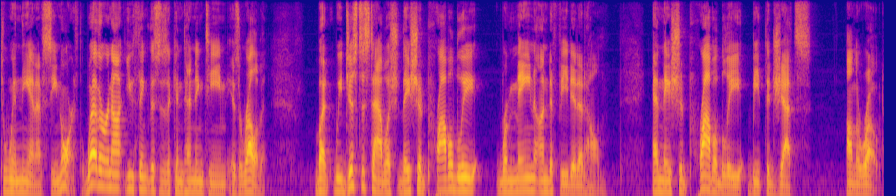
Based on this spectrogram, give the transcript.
to win the NFC North. Whether or not you think this is a contending team is irrelevant. But we just established they should probably remain undefeated at home. And they should probably beat the Jets on the road.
